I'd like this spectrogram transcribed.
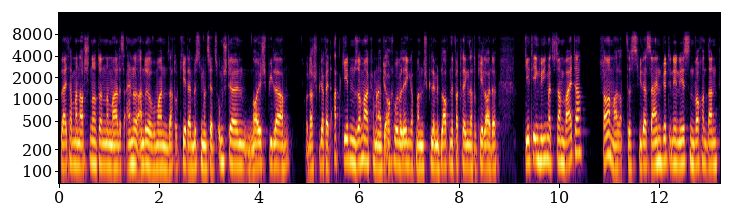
vielleicht hat man auch schon noch dann nochmal das eine oder andere, wo man sagt, okay, da müssen wir uns jetzt umstellen, neue Spieler oder Spieler vielleicht abgeben im Sommer, kann man natürlich auch überlegen, ob man Spieler mit laufenden Verträgen sagt, okay, Leute, geht irgendwie nicht mehr zusammen weiter? Schauen wir mal, ob das wie das sein wird in den nächsten Wochen dann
